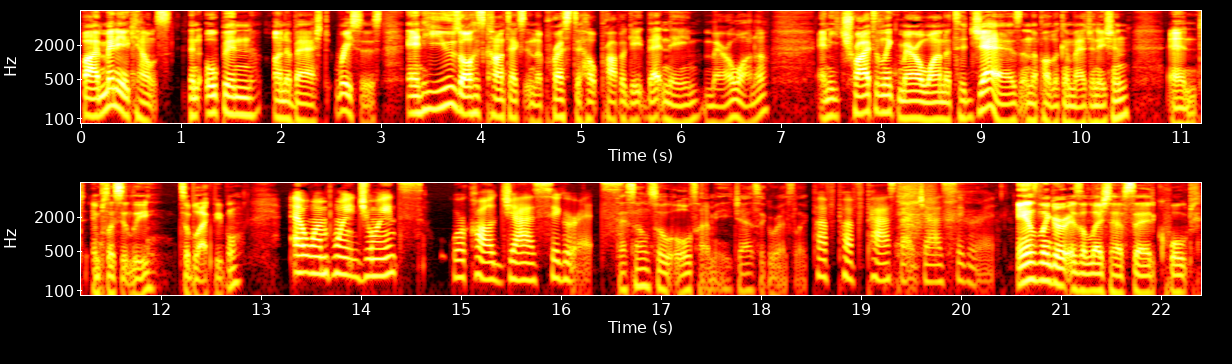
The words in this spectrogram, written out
by many accounts, an open, unabashed racist, and he used all his contacts in the press to help propagate that name, marijuana. And he tried to link marijuana to jazz in the public imagination and implicitly to black people. At one point, joints were called jazz cigarettes. That sounds so old timey. Jazz cigarettes, like puff puff past that jazz cigarette. Anslinger is alleged to have said, "quote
